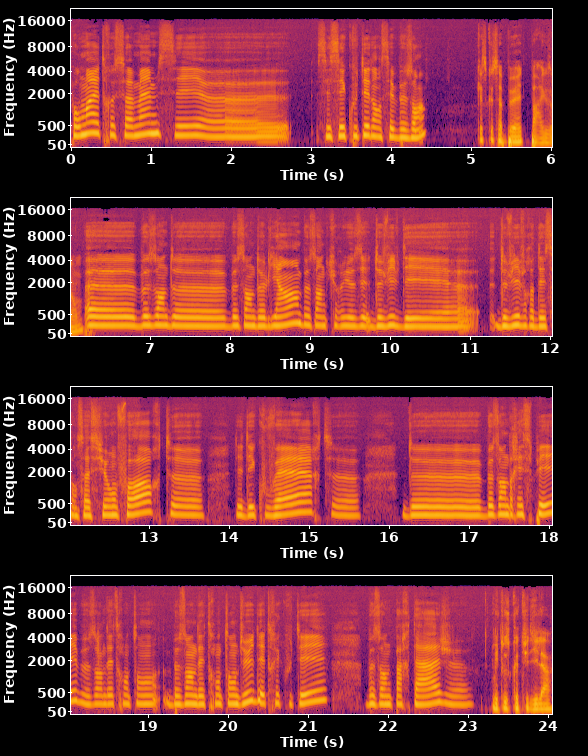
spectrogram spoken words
Pour moi, être soi-même, c'est euh, c'est s'écouter dans ses besoins. Qu'est-ce que ça peut être, par exemple? Euh, besoin de besoin de liens, besoin de curiosité, de vivre des euh, de vivre des sensations fortes, euh, des découvertes, de besoin de respect, besoin d'être enten- besoin d'être entendu, d'être écouté, besoin de partage. Mais tout ce que tu dis là,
